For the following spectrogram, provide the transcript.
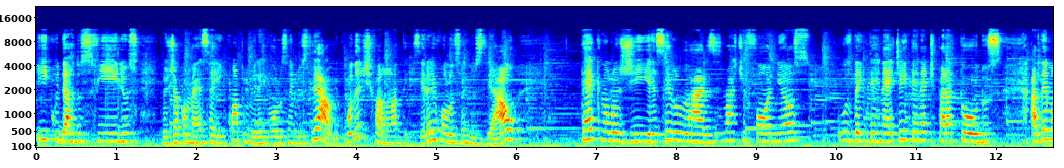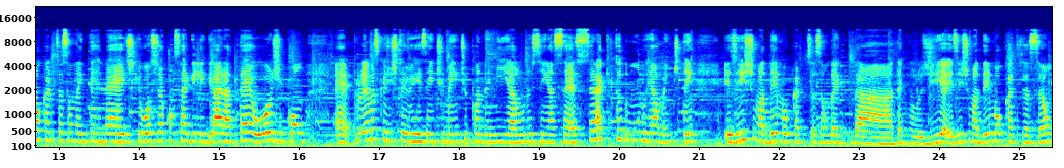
e cuidar dos filhos. Então, já começa aí com a primeira Revolução Industrial. E quando a gente fala na terceira Revolução Industrial, tecnologia, celulares, smartphones, uso da internet, a internet para todos, a democratização da internet, que você já consegue ligar até hoje com é, problemas que a gente teve recentemente, pandemia, alunos sem acesso. Será que todo mundo realmente tem? Existe uma democratização da, da tecnologia? Existe uma democratização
